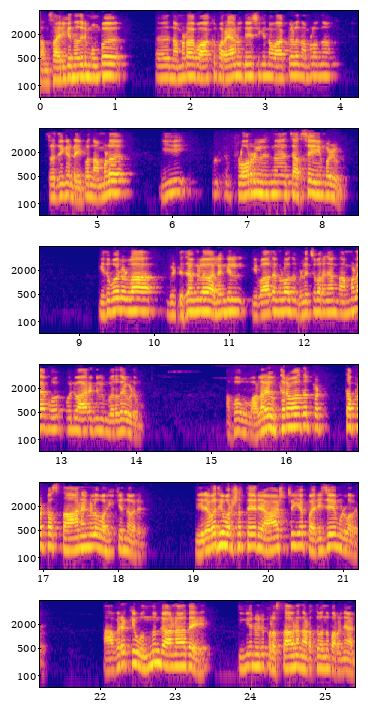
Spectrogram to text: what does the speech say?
സംസാരിക്കുന്നതിന് മുമ്പ് നമ്മുടെ വാക്ക് പറയാൻ ഉദ്ദേശിക്കുന്ന വാക്കുകൾ നമ്മളൊന്ന് ശ്രദ്ധിക്കണ്ടേ. ഇപ്പൊ നമ്മൾ ഈ ഫ്ലോറിൽ നിന്ന് ചർച്ച ചെയ്യുമ്പോഴും ഇതുപോലുള്ള വിഡിതങ്ങളോ അല്ലെങ്കിൽ വിവാദങ്ങളോ ഒന്ന് വിളിച്ചു പറഞ്ഞാൽ നമ്മളെ പോലും ആരെങ്കിലും വെറുതെ വിടുമോ? അപ്പോൾ വളരെ ഉത്തരവാദപ്പെട്ടപ്പെട്ട സ്ഥാനങ്ങൾ വഹിക്കുന്നവര് നിരവധി വർഷത്തെ രാഷ്ട്രീയ പരിചയമുള്ളവര് അവരൊക്കെ ഒന്നും കാണാതെ ഇങ്ങനൊരു പ്രസ്താവന നടത്തുമെന്ന് പറഞ്ഞാൽ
